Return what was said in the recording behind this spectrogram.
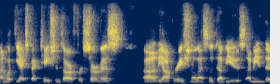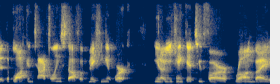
on what the expectations are for service, uh, the operational SOWs. I mean the the block and tackling stuff of making it work you know you can't get too far wrong by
